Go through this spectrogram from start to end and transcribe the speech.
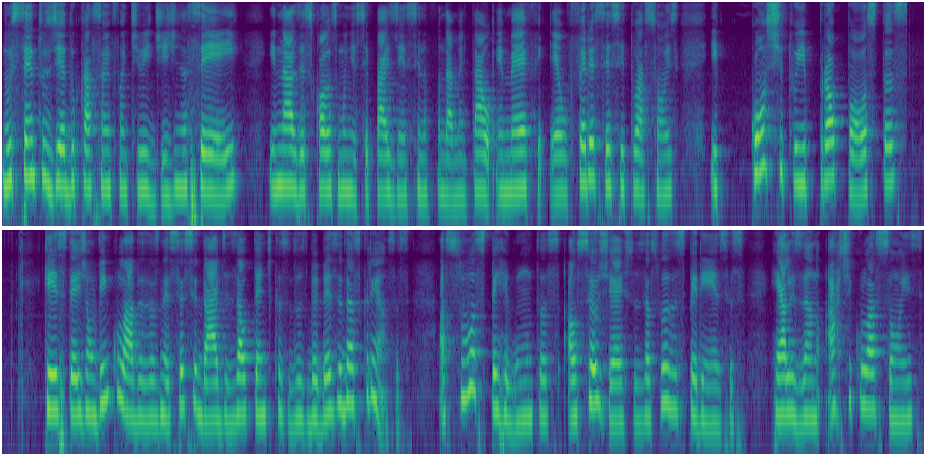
nos Centros de Educação Infantil Indígena, CEI, e nas escolas municipais de ensino fundamental, MF, é oferecer situações e constituir propostas que estejam vinculadas às necessidades autênticas dos bebês e das crianças. As suas perguntas, aos seus gestos, às suas experiências, realizando articulações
